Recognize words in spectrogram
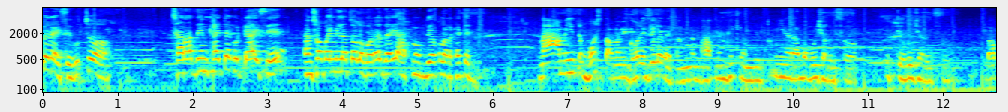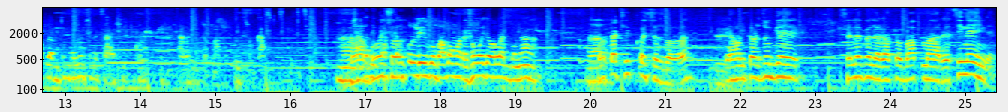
করে আইছে বুঝছ? সারাদিন খাইটা করতে আইছে এখন সবাই মিলা চলো ঘরে যাই হাত মুখ দিয়ে পোলাটা খাইতে দিই। না আমি তো বসতাম আমি ঘরে চলে যেতাম না ভাবলাম দেখলাম যে তুমি আর আব্বা বৈশা রয়েছো তৃপ্তিও বৈশা রয়েছে ভাবলাম তুমি বৈশা রয়েছে আসি করে কাজ টাজ করতেছিলাম। হ্যাঁ, বাবা মারা সময় দেওয়া লাগবে না। কথা ঠিক কইছস বাবা। এখনকার যুগে ছেলেপেলেরা তো বাপ মা রে চিনেই নেই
